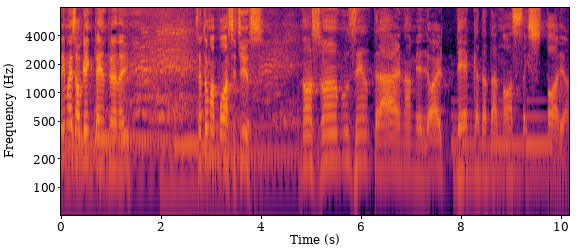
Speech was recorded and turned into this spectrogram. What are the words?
Tem mais alguém que está entrando aí? Você toma posse disso? Nós vamos entrar na melhor década da nossa história.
